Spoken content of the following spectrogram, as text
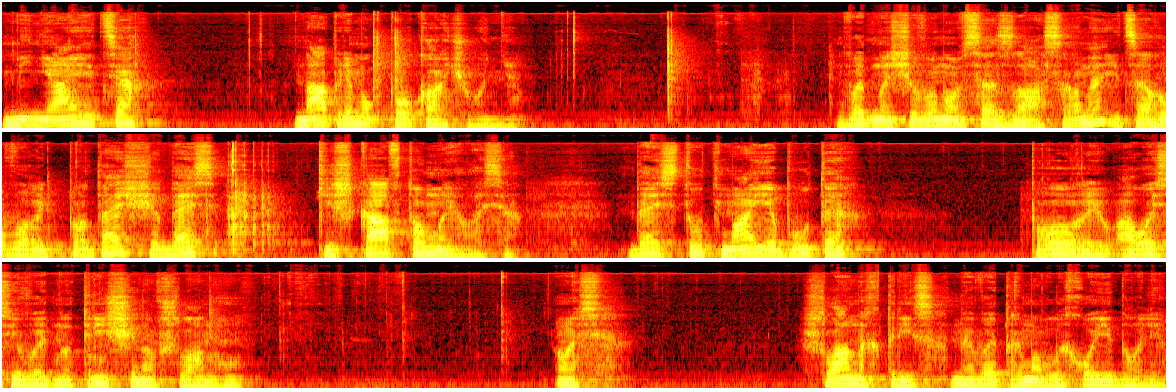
міняється напрямок прокачування. Видно, що воно все засране, і це говорить про те, що десь кішка втомилася. Десь тут має бути прорив. А ось і видно, тріщина в шлангу. Ось. Шланг тріс, не витримав лихої долі.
